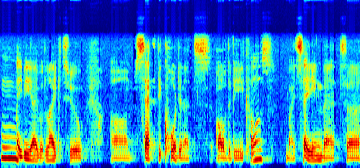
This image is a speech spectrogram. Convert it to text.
Maybe I would like to um, set the coordinates of the vehicles by saying that uh,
